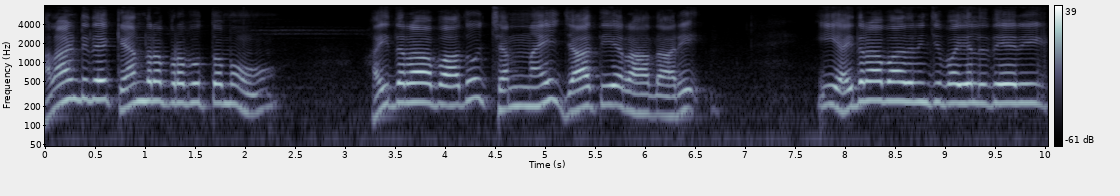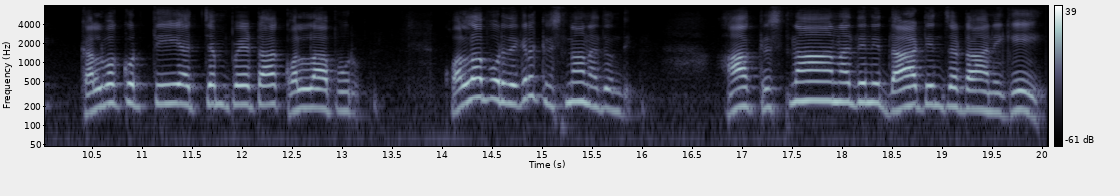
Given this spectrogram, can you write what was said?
అలాంటిదే కేంద్ర ప్రభుత్వము హైదరాబాదు చెన్నై జాతీయ రహదారి. ఈ హైదరాబాద్ నుంచి బయలుదేరి కల్వకుర్తి అచ్చంపేట కొల్లాపూర్ కొల్లాపూర్ దగ్గర కృష్ణా నది ఉంది. ఆ కృష్ణా నదిని దాటించటానికి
